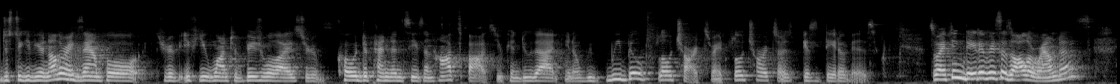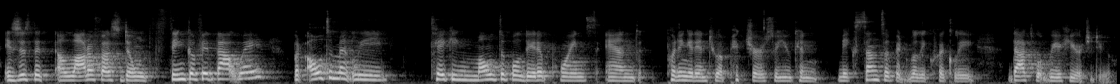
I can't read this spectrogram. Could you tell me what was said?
just to give you another example, sort of if you want to visualize sort of code dependencies and hotspots, you can do that. You know, we, we build flowcharts, right? Flowcharts is data viz. So I think data viz is all around us. It's just that a lot of us don't think of it that way. But ultimately, taking multiple data points and putting it into a picture so you can make sense of it really quickly, that's what we're here to do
